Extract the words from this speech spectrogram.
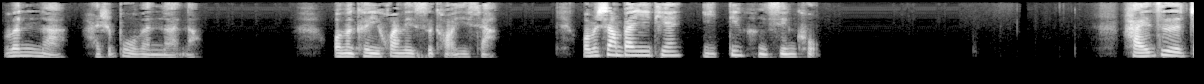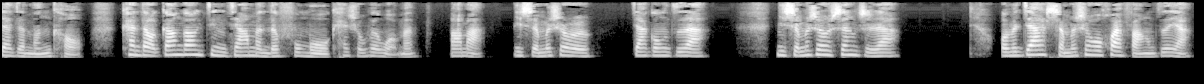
温暖。还是不温暖呢？我们可以换位思考一下，我们上班一天一定很辛苦。孩子站在门口，看到刚刚进家门的父母，开始问我们：“妈妈，你什么时候加工资啊？你什么时候升职啊？我们家什么时候换房子呀？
